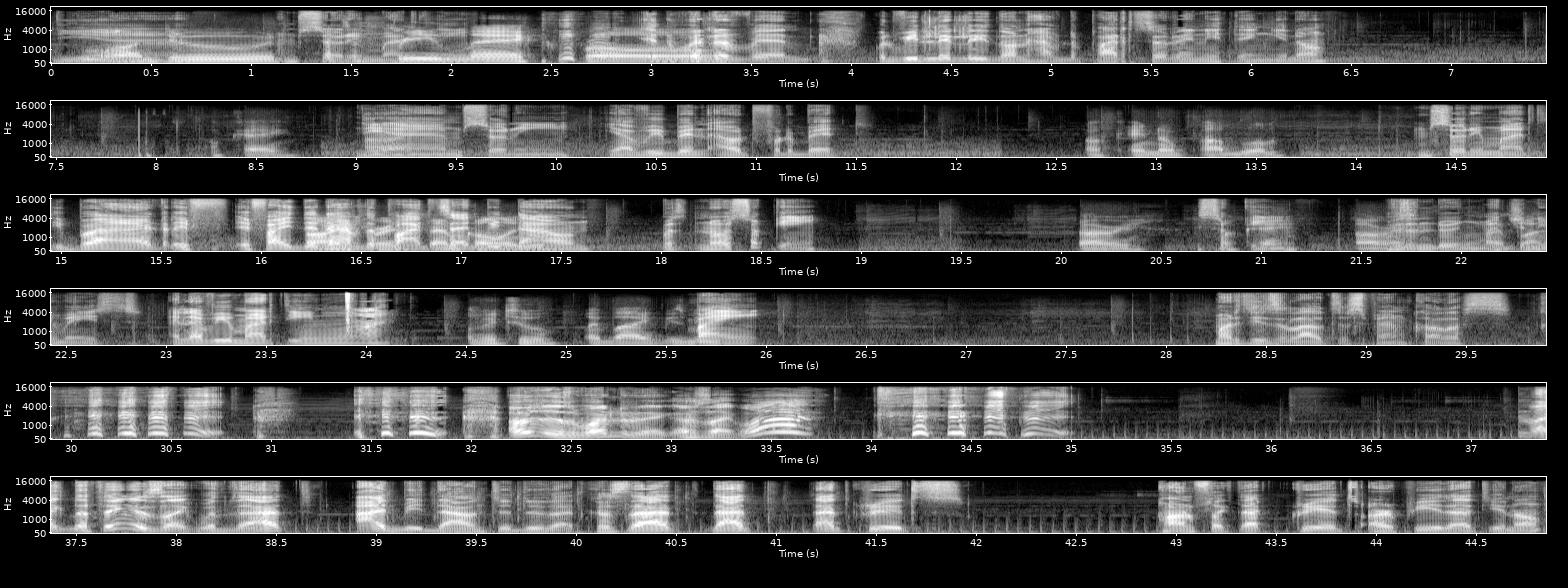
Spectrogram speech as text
Yeah. come on, dude. I'm sorry, That's a free Marty. lick, bro. it would have been, but we literally don't have the parts or anything, you know. Okay. Yeah, Alright. I'm sorry. Yeah, we've been out for a bit. Okay, no problem. I'm sorry, Marty. But if if I did Sorry have the parts, I'd be calling you. down. But no, it's okay. Sorry. It's okay. Okay. All right. Wasn't doing much Bye-bye. anyways. I love you, Marty. Love you too. Bye bye. Bye. Marty's allowed to spam call us. I was just wondering. I was like, what? like the thing is, like with that, I'd be down to do that because that that that creates conflict. That creates RP. That you know.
